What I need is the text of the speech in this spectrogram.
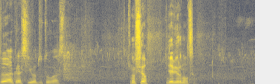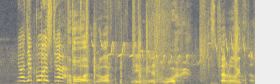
Да, красиво тут у вас. Ну все, я вернулся. Дядя Костя! О, Джордж! Привет! Ух, здоровый стал.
